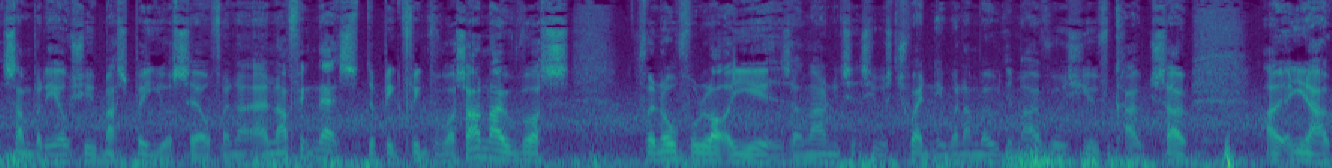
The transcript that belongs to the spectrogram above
somebody else. You must be yourself, and and I think that's the big thing for Ross. I know Ross for an awful lot of years, and only since he was 20 when I moved him over as youth coach. So, you know,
